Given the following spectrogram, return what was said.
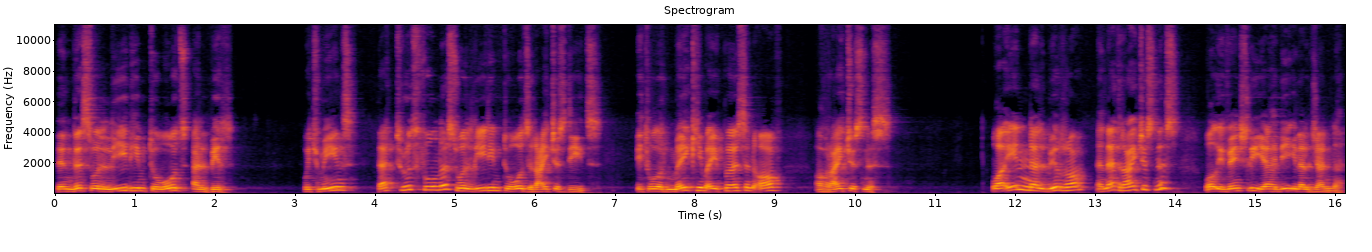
Then this will lead him towards al-bir, which means that truthfulness will lead him towards righteous deeds. It will make him a person of of righteousness. وَإِنَّ الْبِرَّ And that righteousness will eventually يَهْدِي إِلَى الْجَنَّةِ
